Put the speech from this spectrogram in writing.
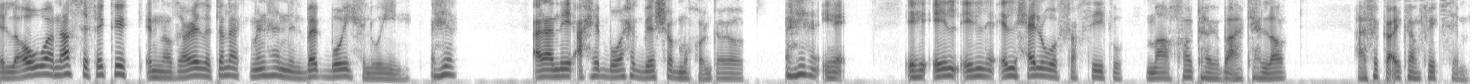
اللي هو نفس فكرة النظرية اللي طلعت منها إن ال bad boy حلوين. أنا ليه أحب واحد بيشرب مخدرات؟ إيه إيه ال- إيه إيه الحلو في شخصيته؟ ما خطر بقى كلا على فكرة أي كان فيكس هيم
